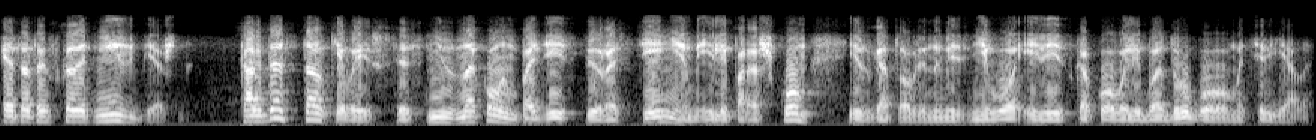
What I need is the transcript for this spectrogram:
Это, так сказать, неизбежно. Когда сталкиваешься с незнакомым по действию растением или порошком, изготовленным из него или из какого-либо другого материала,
